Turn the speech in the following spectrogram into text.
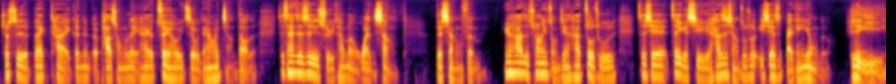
就是 Black Tie 跟那个爬虫类，还有最后一支我等下会讲到的，这三支是属于他们晚上的香氛。因为他的创意总监他做出这些这个系列，他是想做出一些是白天用的，就是以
